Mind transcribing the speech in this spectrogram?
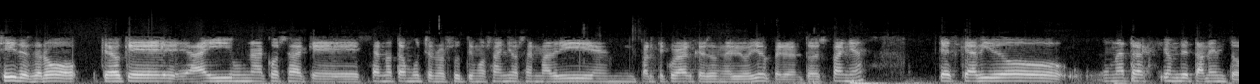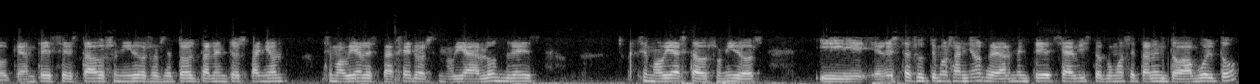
Sí, desde luego. Creo que hay una cosa que se ha notado mucho en los últimos años en Madrid, en particular, que es donde vivo yo, pero en toda España, que es que ha habido una atracción de talento, que antes Estados Unidos, o sea, todo el talento español se movía al extranjero, se movía a Londres, se movía a Estados Unidos. Y en estos últimos años realmente se ha visto cómo ese talento ha vuelto.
